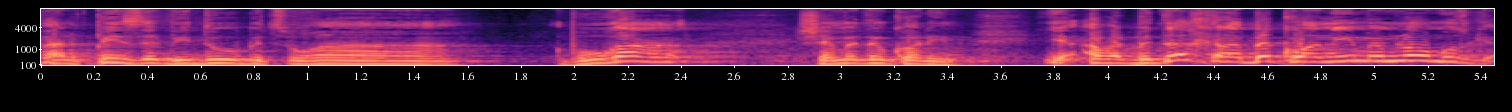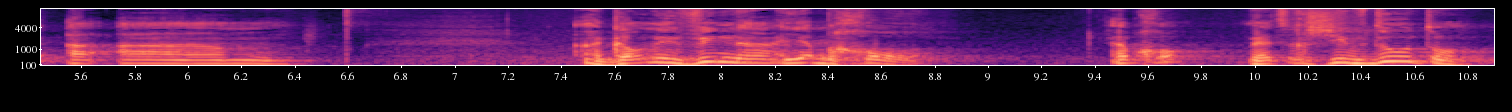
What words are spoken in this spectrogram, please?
ועל פי זה וידאו בצורה ברורה שהם הם כהנים. אבל בדרך כלל הרבה כהנים הם לא מוזגים. הגאון מווילנה היה בכור. היה בכור, והיה צריך שיבדו אותו.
